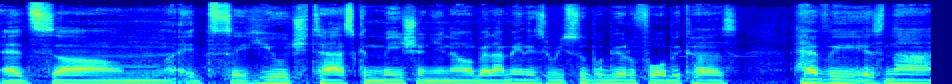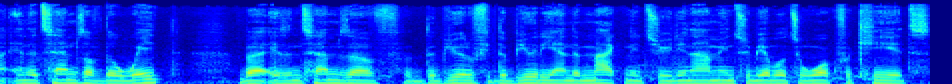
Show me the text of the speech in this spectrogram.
it's um, it's a huge task and mission, you know. But I mean it's super beautiful because heavy is not in the terms of the weight, but it's in terms of the beauty, the beauty and the magnitude. You know, I mean to be able to work for kids,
